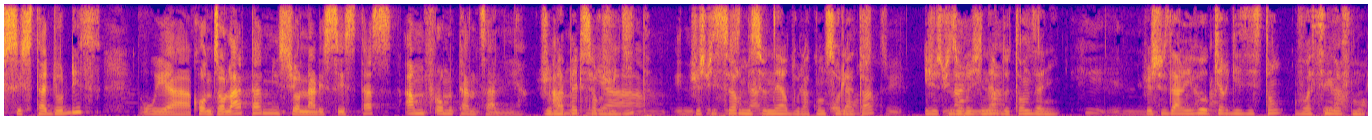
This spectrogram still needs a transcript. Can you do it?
Is Sister Judith. We are Consolata Missionary Sisters. I'm from Tanzania. Je m'appelle Sœur Judith. Je suis sœur missionnaire de la Consolata et je suis originaire de Tanzanie. Je suis arrivée au Kirghizistan voici neuf mois.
